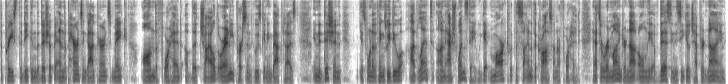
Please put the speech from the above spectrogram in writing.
the priest, the deacon, the bishop, and the parents and godparents make on the forehead of the child or any person who's getting baptized. In addition, it's one of the things we do at Lent on Ash Wednesday. We get marked with the sign of the cross on our forehead. And that's a reminder not only of this in Ezekiel chapter 9,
